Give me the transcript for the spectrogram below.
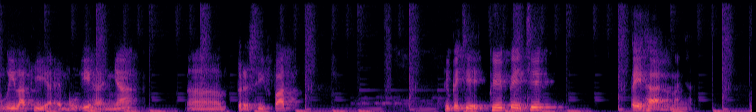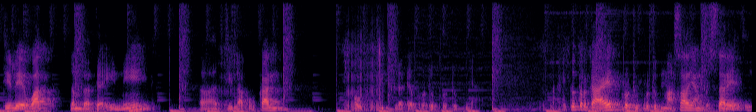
MUI lagi ya. MUI hanya uh, bersifat BPJ BPJ TH namanya. Jadi lewat lembaga ini uh, dilakukan audit terhadap produk-produknya. Nah, itu terkait produk-produk massal yang besar ya, sih.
